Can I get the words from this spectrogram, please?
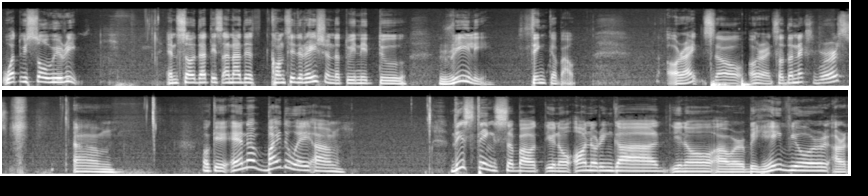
What we sow, we reap. And so that is another consideration that we need to really think about. All right? So, all right. So the next verse um Okay, and uh, by the way, um, these things about you know honoring God, you know our behavior, our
